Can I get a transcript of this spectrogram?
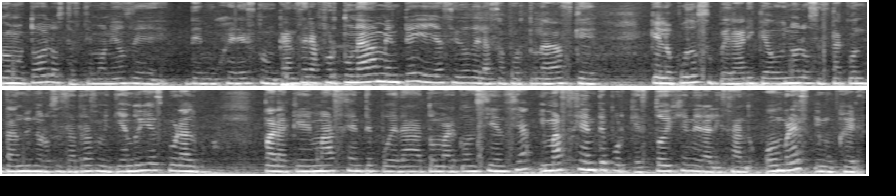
como todos los testimonios de, de mujeres con cáncer. Afortunadamente, y ella ha sido de las afortunadas que, que lo pudo superar y que hoy no los está contando y no los está transmitiendo y es por algo para que más gente pueda tomar conciencia y más gente porque estoy generalizando, hombres y mujeres,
